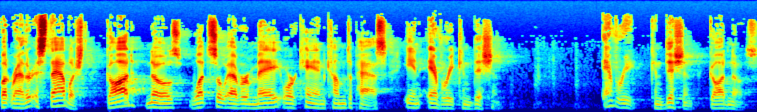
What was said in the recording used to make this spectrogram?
but rather established. God knows whatsoever may or can come to pass in every condition. Every condition God knows.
